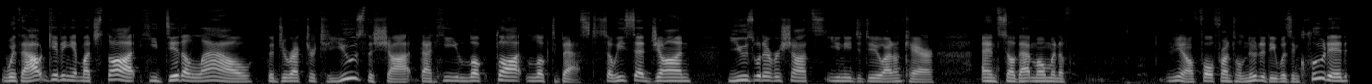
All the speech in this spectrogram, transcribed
without giving it much thought, he did allow the director to use the shot that he looked thought looked best. So he said, John, use whatever shots you need to do. I don't care. And so that moment of you know, full frontal nudity was included.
